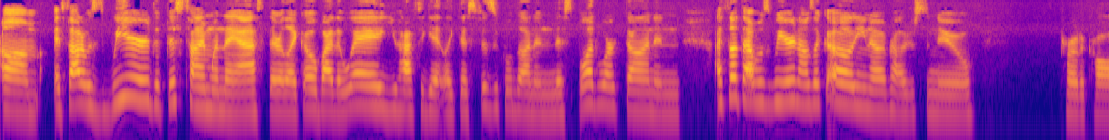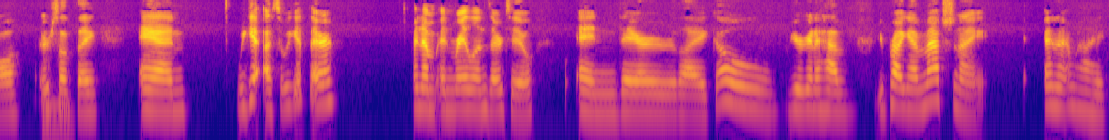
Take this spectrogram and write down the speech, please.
Um, I thought it was weird that this time when they asked, they're like, "Oh, by the way, you have to get like this physical done and this blood work done." And I thought that was weird. And I was like, "Oh, you know, probably just a new protocol or Mhm. something." And we get uh, so we get there, and I'm and Raylan's there too, and they're like, "Oh, you're gonna have you're probably gonna have a match tonight." And I'm like,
